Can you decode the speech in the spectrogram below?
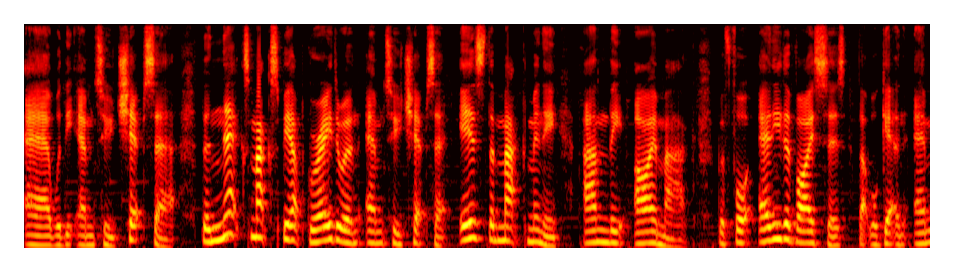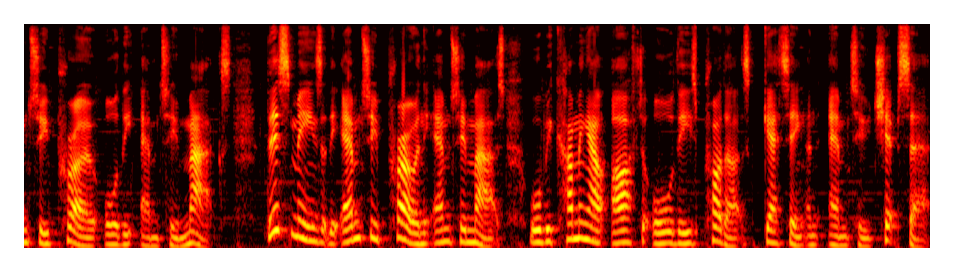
Air with the M2 chipset. The next Mac to be upgraded with an M2 chipset is the Mac Mini and the iMac before any devices that will get an M2 Pro or the M2 Max. This means that the M2 Pro and the M2 Max will be coming out after all these products getting an M2 chipset.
